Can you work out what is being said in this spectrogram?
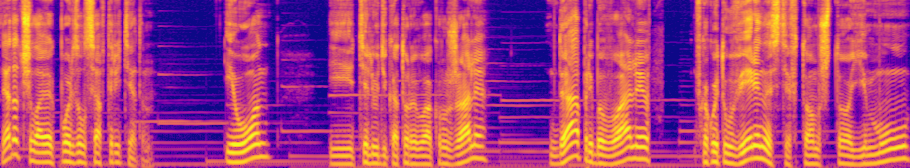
Этот человек пользовался авторитетом. И он, и те люди, которые его окружали, да, пребывали в какой-то уверенности в том, что ему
